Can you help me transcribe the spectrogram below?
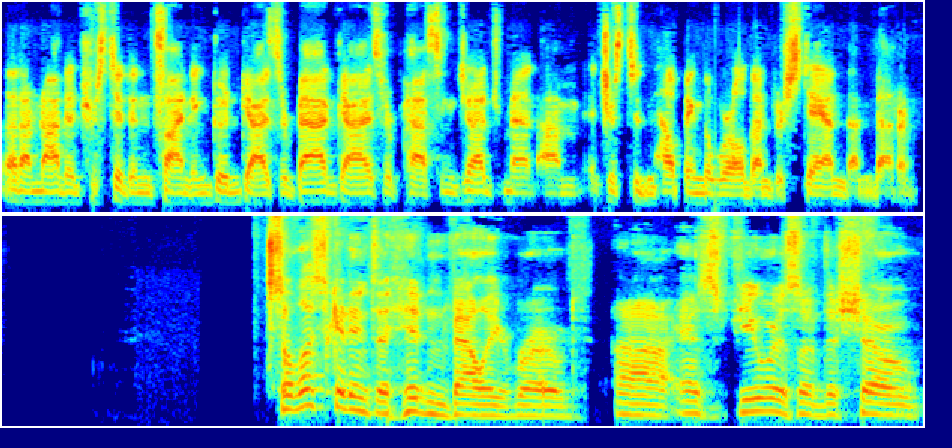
That I'm not interested in finding good guys or bad guys or passing judgment. I'm interested in helping the world understand them better. So let's get into Hidden Valley Road. Uh, as viewers of the show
